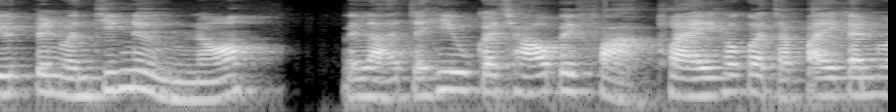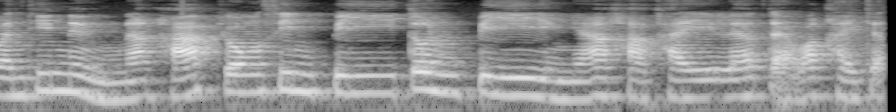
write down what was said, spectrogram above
ยึดเป็นวันที่หนึ่งเนาะ เวลาจะหิ้วกระเช้าไปฝากใครเขาก็จะไปกันวันที่หนึ่งนะคะ ช่วงสิ้นปีต้นปีอย่างเงี้ยค่ะ ใครแล้วแต่ว่าใครจะ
